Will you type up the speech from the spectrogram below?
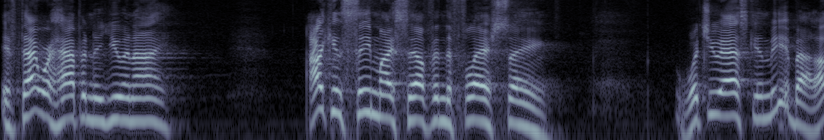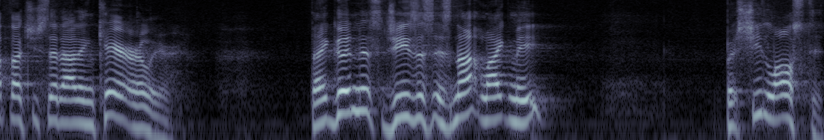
if that were happening to you and I, I can see myself in the flesh saying, What you asking me about? I thought you said I didn't care earlier. Thank goodness Jesus is not like me. But she lost it.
